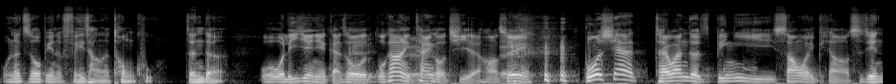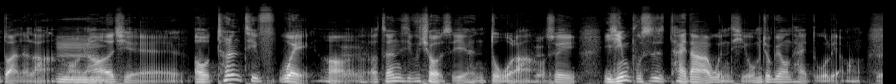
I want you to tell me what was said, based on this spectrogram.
我那之后变得非常的痛苦，真的。我我理解你的感受，我我看到你叹一口气了哈，所以 不过现在台湾的兵役稍微比较时间短了啦，哦，然后而且 alternative way 啊，alternative choice 也很多啦，哦所以已经不是太大的问题，我们就不用太多聊。对，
